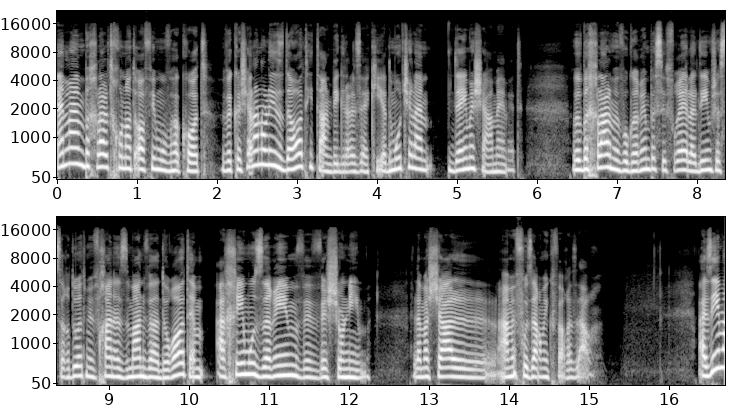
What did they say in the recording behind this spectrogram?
אין להן בכלל תכונות אופי מובהקות, וקשה לנו להזדהות איתן בגלל זה, כי הדמות שלהן די משעממת. ובכלל, מבוגרים בספרי ילדים ששרדו את מבחן הזמן והדורות, הם הכי מוזרים ו- ושונים. למשל, המפוזר מכפר הזר. אז אימא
